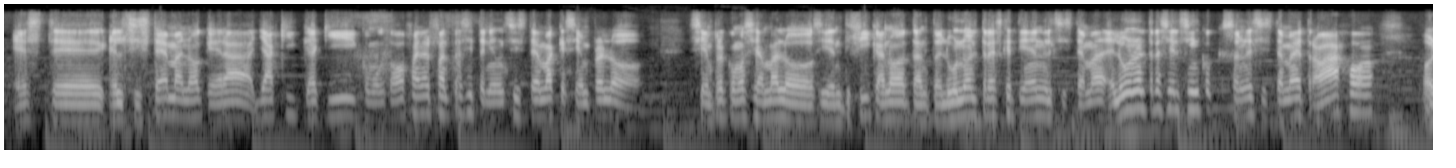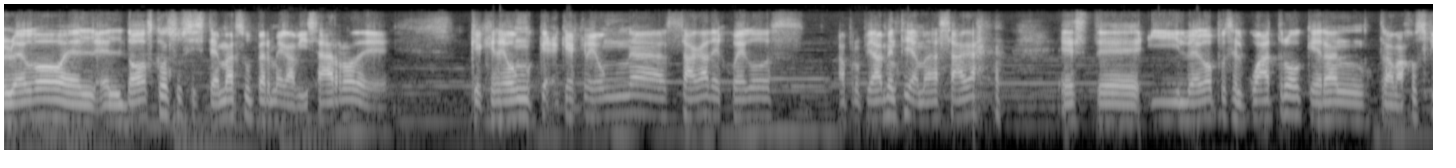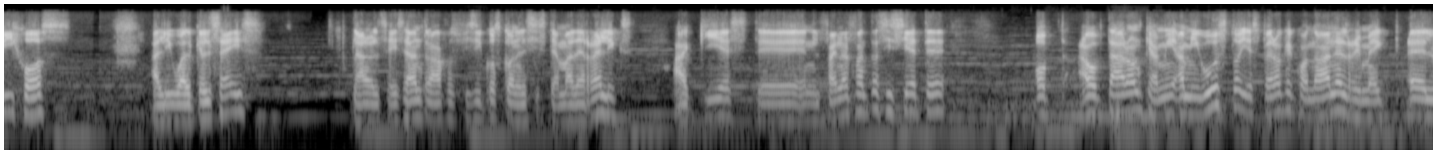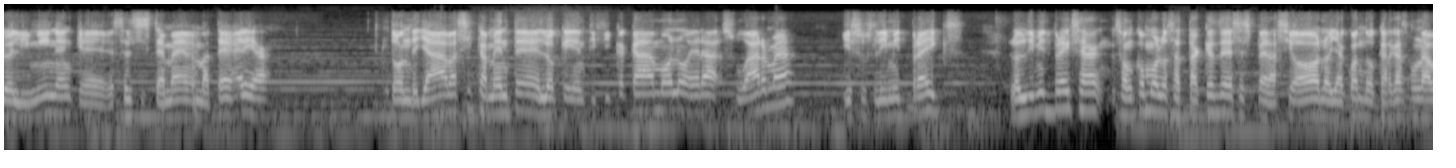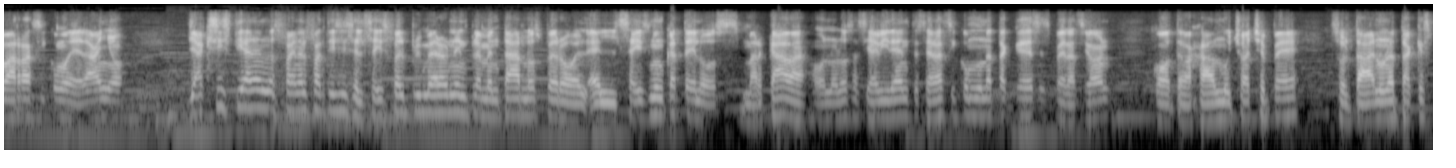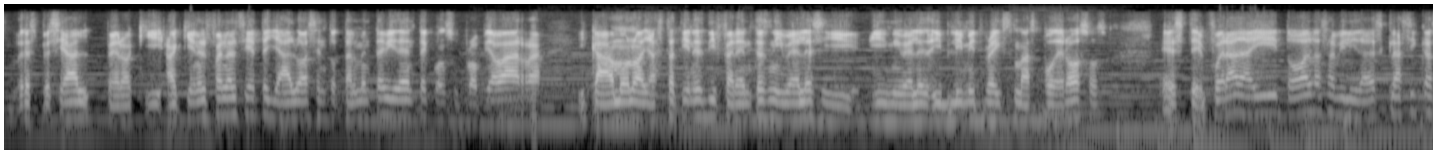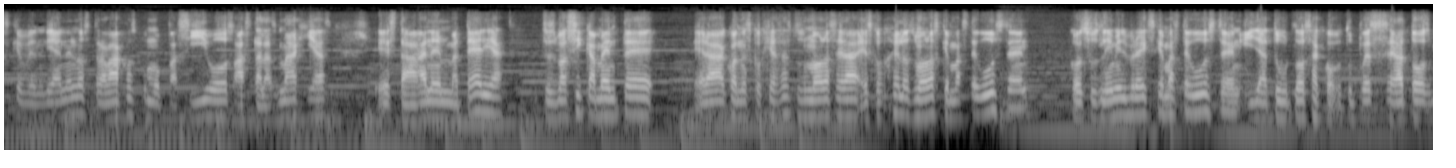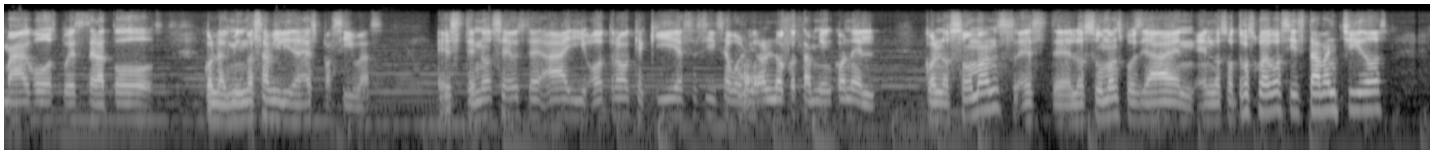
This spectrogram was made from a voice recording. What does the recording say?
este, el sistema, ¿no? Que era, ya aquí, aquí, como todo Final Fantasy tenía un sistema que siempre lo, siempre, ¿cómo se llama? Los identifica, ¿no? Tanto el 1, el 3 que tienen el sistema, el 1, el 3 y el 5 que son el sistema de trabajo, o luego el, el 2 con su sistema super mega bizarro de que creó, un, que, que creó una saga de juegos apropiadamente llamada saga. Este, y luego pues el 4 que eran trabajos fijos, al igual que el 6. Claro, el 6 eran trabajos físicos con el sistema de Relics. Aquí este, en el Final Fantasy VII optaron que a mí, a mi gusto, y espero que cuando hagan el remake eh, lo eliminen, que es el sistema de materia, donde ya básicamente lo que identifica cada mono era su arma y sus limit breaks. Los limit breaks son como los ataques de desesperación o ya cuando cargas una barra así como de daño ya existían en los Final Fantasy, el 6 fue el primero en implementarlos, pero el, el, 6 nunca te los marcaba o no los hacía evidentes, era así como un ataque de desesperación cuando te bajaban mucho HP soltaban un ataque especial, pero aquí, aquí en el Final 7 ya lo hacen totalmente evidente con su propia barra y cada mono ya hasta tienes diferentes niveles y, y niveles y limit breaks más poderosos. Este, fuera de ahí, todas las habilidades clásicas que vendrían en los trabajos como pasivos, hasta las magias, estaban en materia. Entonces, básicamente, era cuando escogías a tus monos, era escoge los monos que más te gusten, con sus limit breaks que más te gusten, y ya tú, los, tú puedes hacer a todos magos, puedes hacer a todos con las mismas habilidades pasivas. Este, no sé, usted, hay otro que aquí ese sí se volvieron loco también con el con los summons. Este, los summons, pues ya en, los otros juegos sí estaban chidos,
